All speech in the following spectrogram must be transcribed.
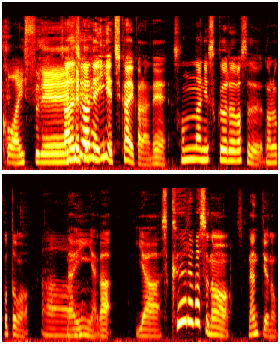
怖いっすね。私はね 家近いからねそんなにスクールバス乗ることもないんやがいやースクールバスのなんていうの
